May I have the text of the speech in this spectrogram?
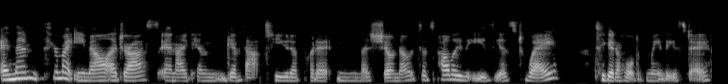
And then through my email address, and I can give that to you to put it in the show notes. It's probably the easiest way to get a hold of me these days.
